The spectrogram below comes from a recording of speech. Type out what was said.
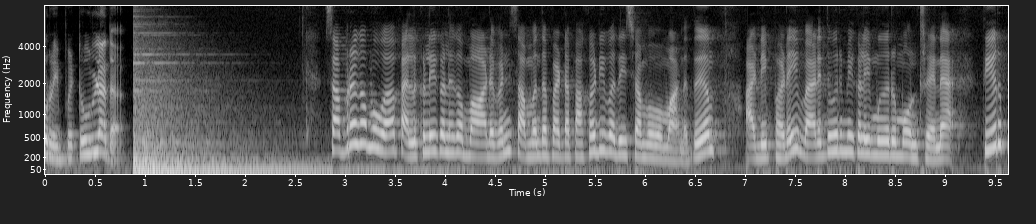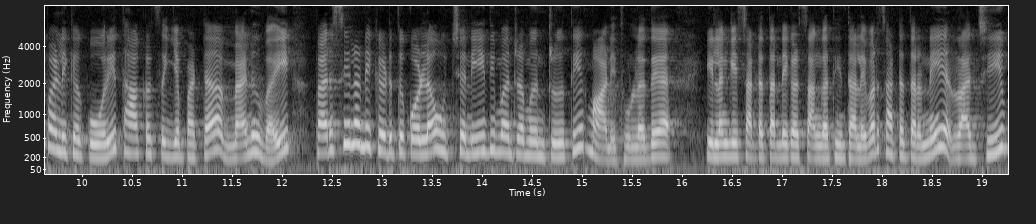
குறிப்பிட்டுள்ளது. சப்ரகமுவ பல்கலைக்கழக மாணவன் சம்பந்தப்பட்ட பகடிவதை சம்பவமானது. அடிப்படை மனித உரிமைகளை மீறும் ஒன்றென தீர்ப்பளிக்க கோரி தாக்கல் செய்யப்பட்ட மனுவை பரிசீலனைக்கு எடுத்துக்கொள்ள உச்ச நீதிமன்றம் இன்று தீர்மானித்துள்ளது. இலங்கை சட்டத்தரணிகள் சங்கத்தின் தலைவர் சட்டத்தரணி ரஜீவ்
